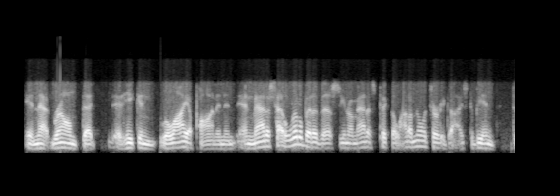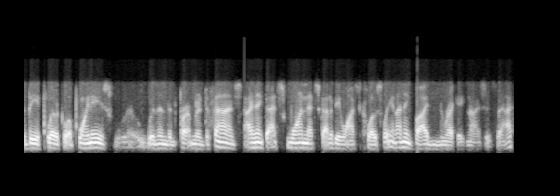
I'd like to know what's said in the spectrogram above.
in that realm that, that he can rely upon. And, and, and Mattis had a little bit of this. You know, Mattis picked a lot of military guys to be in to be political appointees within the Department of Defense. I think that's one that's got to be watched closely, and I think Biden recognizes that.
